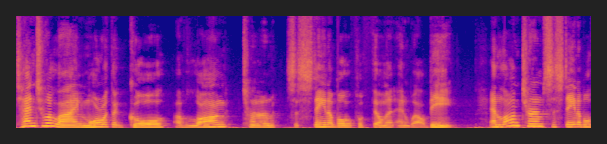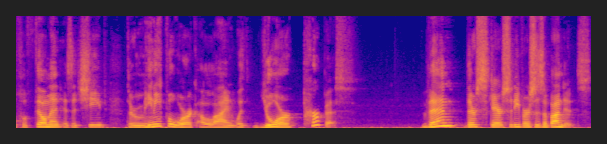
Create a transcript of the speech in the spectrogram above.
tend to align more with the goal of long term sustainable fulfillment and well being. And long term sustainable fulfillment is achieved through meaningful work aligned with your purpose. Then there's scarcity versus abundance.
